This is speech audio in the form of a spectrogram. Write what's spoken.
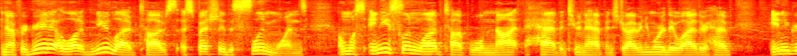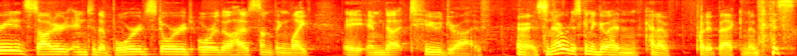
Now for granted, a lot of new laptops, especially the slim ones, almost any slim laptop will not have a two and a half inch drive anymore. They will either have integrated soldered into the board storage or they'll have something like a M.2 drive. All right, so now we're just gonna go ahead and kind of put it back into this,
